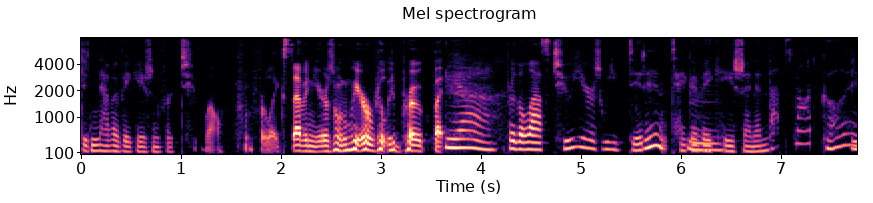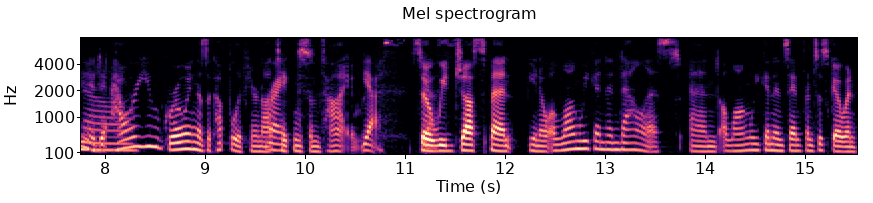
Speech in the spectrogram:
didn't have a vacation for two, well, for like seven years when we were really broke, but Yeah. for the last two years, we didn't take a mm. vacation, and that's not good. How are you growing as a couple if you're not Right. taking some time? Yes. So we just spent, you know, a long weekend in Dallas and a long weekend in San Francisco, and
